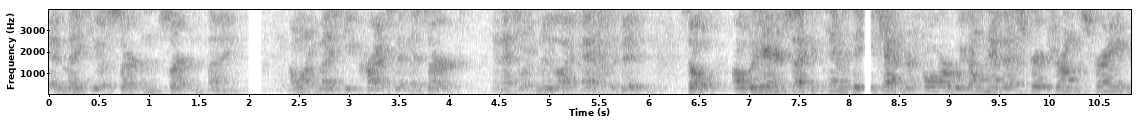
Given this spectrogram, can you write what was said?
and make you a certain, certain thing. I want to make you Christ in this earth. And that's what New Life has to do. So over here in 2 Timothy chapter 4, we don't have that scripture on the screen.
